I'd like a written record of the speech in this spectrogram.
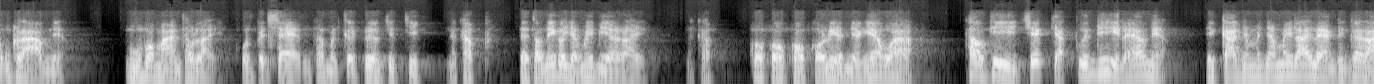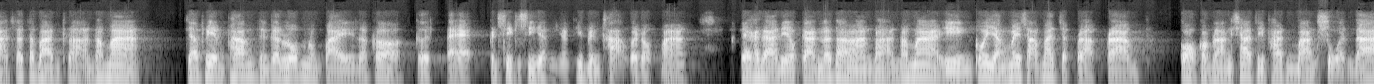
สงครามเนี่ย หมูประมาณเท่าไหร่ คนเป็นแสนถ้ามันเกิดเรื่องจริงๆนะครับ แต่ตอนนี้ก็ยังไม่มีอะไรนะครับ ก็ก็ก็ขอเรียนอย่างเงี้ยว่า เท่าที่เช็คจากพื้นที่แล้วเนี่ยเหตุการณ์ยังมันยังไม่ร้ายแรงถึงขนาดรัฐบาลทหารพม่าจะเพียงพ้ำถึงกับล้มลงไป แล้วก็เกิดแตกเป็นสิ่งเสี่ยงอย่างที่เป็นข่าวกันออกมา แต่ขณะเดียวกันรัฐบาลทหารพม่าเองก็ยังไม่สามารถจะปราบปรามกองกำลังชาติพันธุ์บางส่วนได้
